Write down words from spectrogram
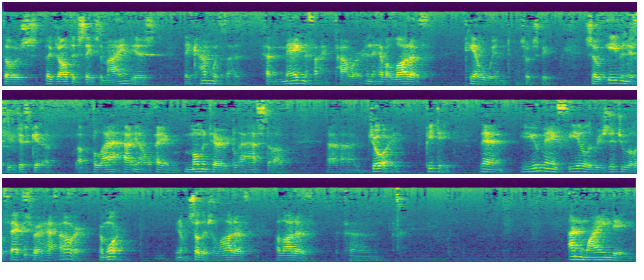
those exalted states of mind is they come with a, a magnified power and they have a lot of tailwind, so to speak. So even if you just get a, a blast, you know, a momentary blast of uh, joy, piti, then you may feel the residual effects for a half hour or more. You know, so there's a lot of a lot of um, unwinding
